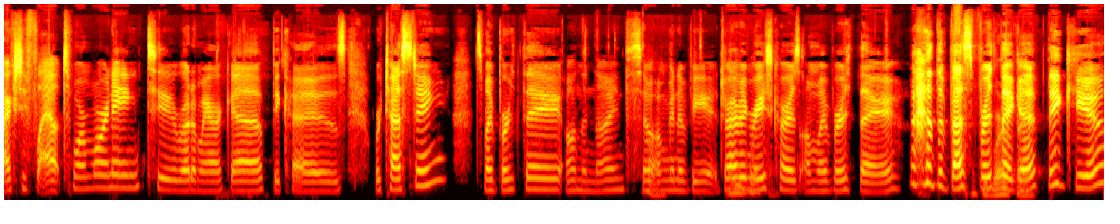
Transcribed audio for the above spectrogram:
actually fly out tomorrow morning to Road America because we're testing. It's my birthday on the 9th, so oh. I'm going to be driving race cars on my birthday. the best birthday, birthday, gift. Thank you.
